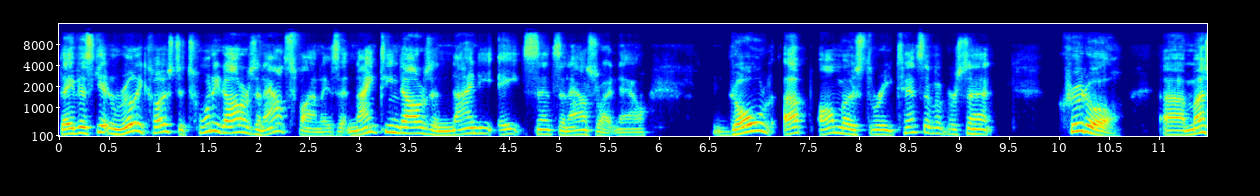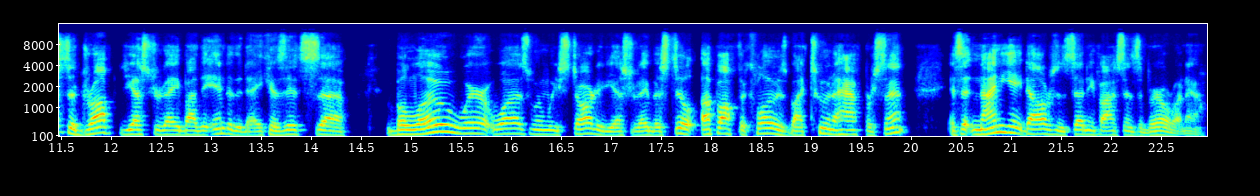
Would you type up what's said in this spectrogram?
Dave, Davis getting really close to $20 an ounce finally. It's at $19.98 an ounce right now. Gold up almost three tenths of a percent. Crude oil uh, must have dropped yesterday by the end of the day because it's uh, below where it was when we started yesterday, but still up off the close by two and a half percent. It's at $98.75 a barrel right now.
